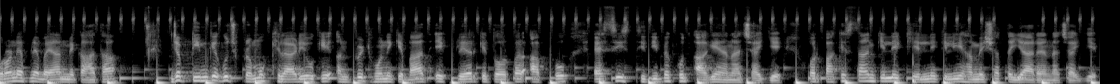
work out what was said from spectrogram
उन्होंने अपने बयान में कहा था, जब टीम के कुछ प्रमुख खिलाड़ियों के अनफिट होने के बाद एक प्लेयर के तौर पर आपको ऐसी स्थिति में खुद आगे आना चाहिए और पाकिस्तान के लिए खेलने के लिए हमेशा तैयार रहना चाहिए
